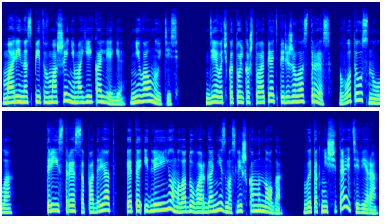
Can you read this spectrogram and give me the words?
«Марина спит в машине моей коллеги, не волнуйтесь. Девочка только что опять пережила стресс, вот и уснула. Три стресса подряд — это и для ее молодого организма слишком много. Вы так не считаете, Вера?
